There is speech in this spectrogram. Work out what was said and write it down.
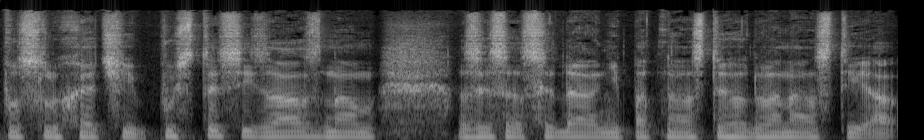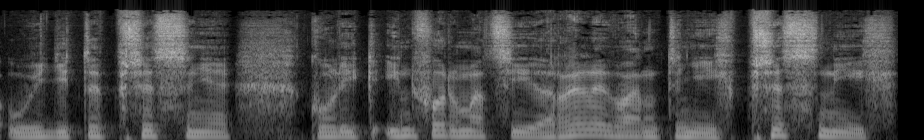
posluchači, puste si záznam ze zasedání 15.12. a uvidíte přesně, kolik informací relevantních, přesných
